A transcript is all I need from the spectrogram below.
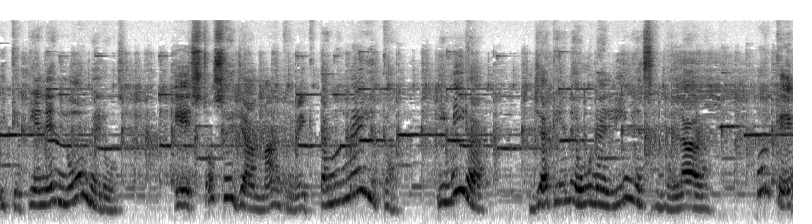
y que tiene números. Esto se llama recta numérica. Y mira, ya tiene una línea señalada. ¿Por qué?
